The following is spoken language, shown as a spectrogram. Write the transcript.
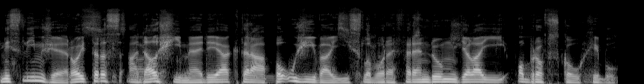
Myslím, že Reuters a další média, která používají slovo referendum, dělají obrovskou chybu.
